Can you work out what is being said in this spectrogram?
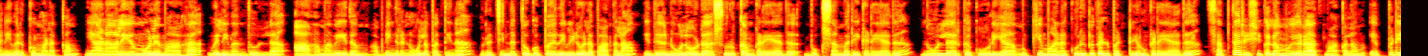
அனைவருக்கும் வணக்கம். ஞானாலயம் மூலமாக வெளிவந்துள்ள ஆகம வேதம் அப்படிங்கிற நூலை பற்றின ஒரு சின்ன தொகுப்பு இந்த வீடியோவில் பார்க்கலாம். இது நூலோட சுருக்கம் கிடையாது. புக் சம்மரி கிடையாது. நூலில் இருக்கக்கூடிய முக்கியமான குறிப்புகள் பற்றியும் கிடையாது. சப்த ரிஷிகளும் உயராத்மாக்களும் எப்படி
